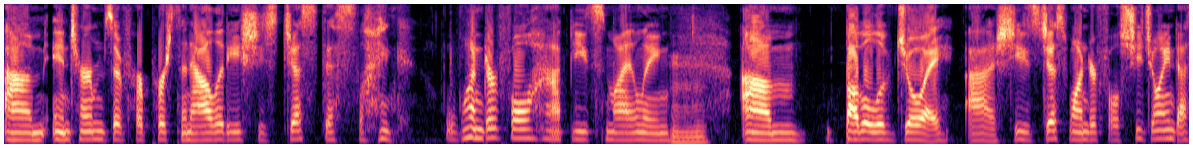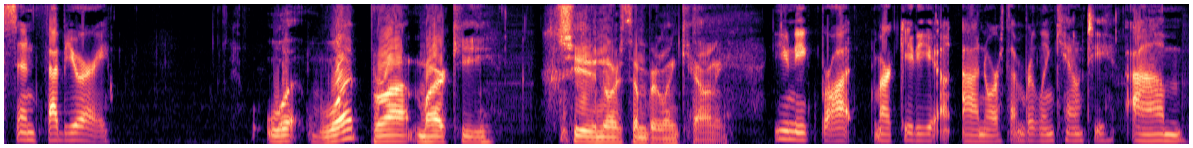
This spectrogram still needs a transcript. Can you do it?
Um, in terms of her personality, she's just this like wonderful, happy, smiling um, bubble of joy. Uh, she's just wonderful. She joined us in February. What what brought Markey to Northumberland County? Unique brought Marquis to uh, Northumberland County. Um,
